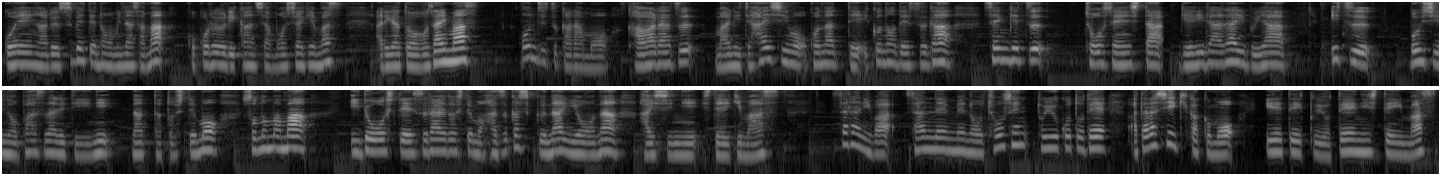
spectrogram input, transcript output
ご縁あるすべての皆様、心より感謝申し上げます。ありがとうございます。本日からも変わらず毎日配信を行っていくのですが、先月挑戦したゲリラライブやいつ Voicy のパーソナリティになったとしても、そのまま移動してスライドしても恥ずかしくないような配信にしていきます。さらには3年目の挑戦ということで新しい企画も入れていく予定にしています。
